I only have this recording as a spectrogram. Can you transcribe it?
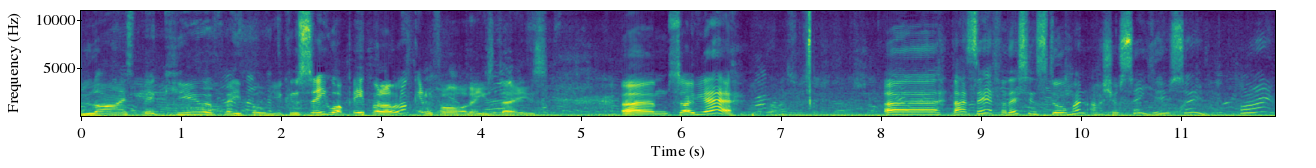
Nice big queue of people. You can see what people are looking for these days. Um, so yeah, uh, that's it for this instalment. I shall see you soon. All right,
